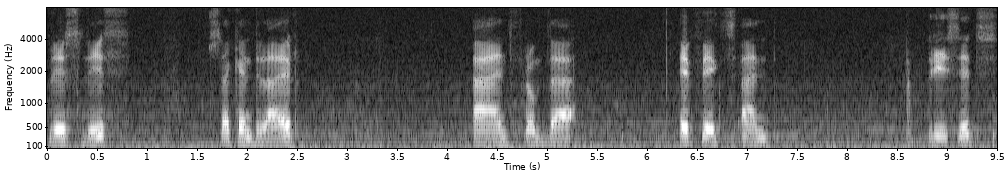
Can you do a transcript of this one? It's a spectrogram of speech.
press this second layer. And from the effects and presets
